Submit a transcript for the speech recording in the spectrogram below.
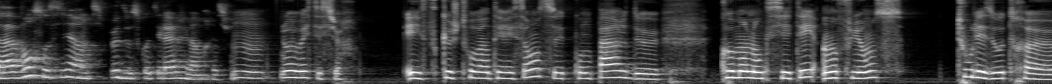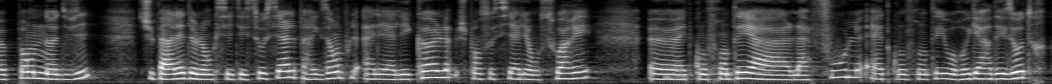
avance aussi un petit peu de ce côté-là, j'ai l'impression. oui, mmh. oui, c'est sûr. Et ce que je trouve intéressant, c'est qu'on parle de comment l'anxiété influence tous les autres euh, pans de notre vie. Tu parlais de l'anxiété sociale, par exemple, aller à l'école, je pense aussi aller en soirée, euh, être confronté à la foule, être confronté au regard des autres.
